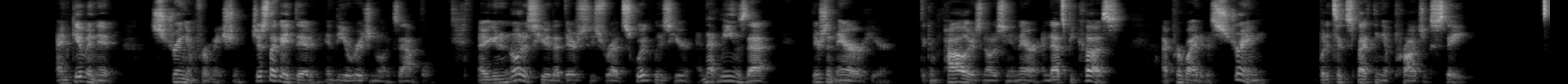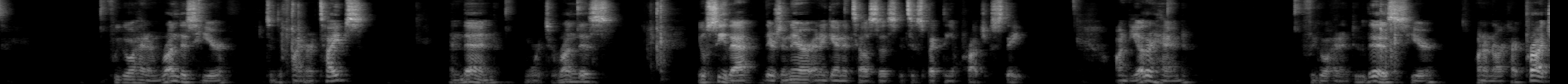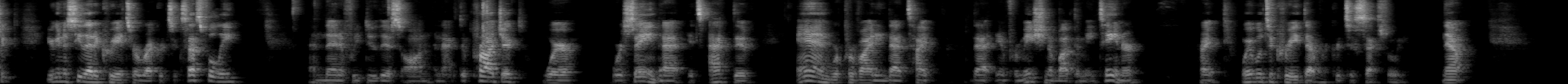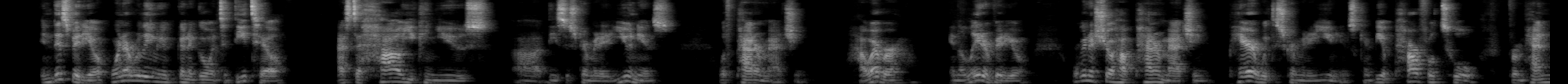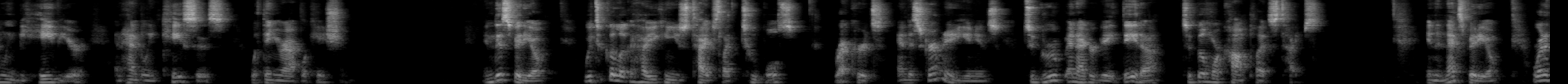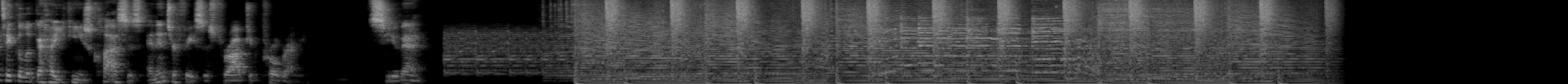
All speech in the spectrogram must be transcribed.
and given it string information, just like I did in the original example. Now you're going to notice here that there's these red squigglies here, and that means that there's an error here. The compiler is noticing an error, and that's because I provided a string, but it's expecting a project state. If we go ahead and run this here to define our types, and then we're to run this, you'll see that there's an error, and again, it tells us it's expecting a project state. On the other hand, if we go ahead and do this here on an archive project, you're going to see that it creates a record successfully. And then if we do this on an active project where we're saying that it's active and we're providing that type, that information about the maintainer, right? We're able to create that record successfully. Now, in this video, we're not really going to go into detail as to how you can use uh, these discriminated unions with pattern matching. However, in a later video, we're going to show how pattern matching paired with discriminated unions can be a powerful tool for handling behavior and handling cases within your application. In this video, we took a look at how you can use types like tuples, records, and discriminated unions to group and aggregate data to build more complex types. In the next video, we're going to take a look at how you can use classes and interfaces for object programming. See you then.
